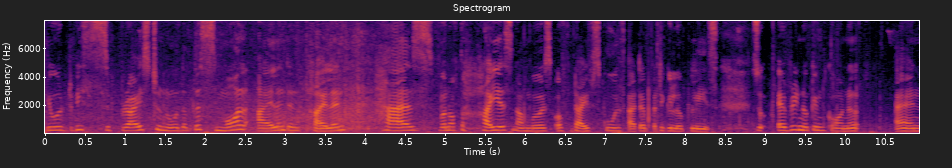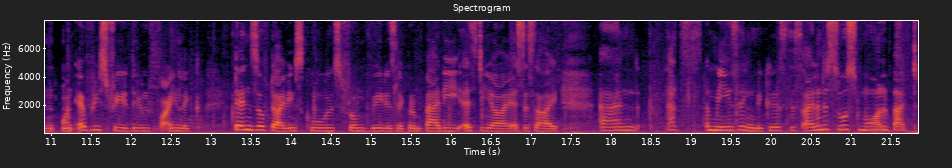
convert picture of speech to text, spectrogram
you would be surprised to know that this small island in Thailand has one of the highest numbers of dive schools at a particular place. So every nook and corner and on every street you will find like tens of diving schools from various like from PADI, SDI, SSI and that's amazing because this island is so small but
